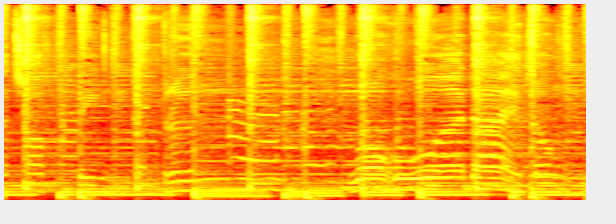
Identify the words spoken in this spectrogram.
มาช้อปปิ้งกันตรึมโง่หัวได้จง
